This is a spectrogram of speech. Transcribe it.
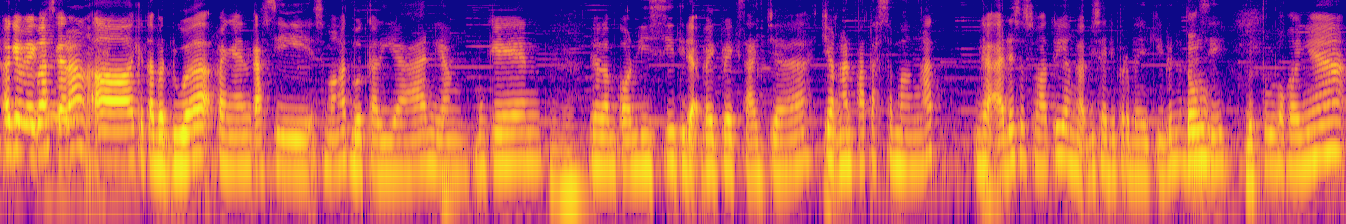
Oke baiklah sekarang eh, kita berdua pengen kasih semangat buat kalian yang mungkin Hmm. dalam kondisi tidak baik-baik saja. Jangan patah semangat. Nggak ada sesuatu yang nggak bisa diperbaiki, nggak Betul, sih? betul. Pokoknya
